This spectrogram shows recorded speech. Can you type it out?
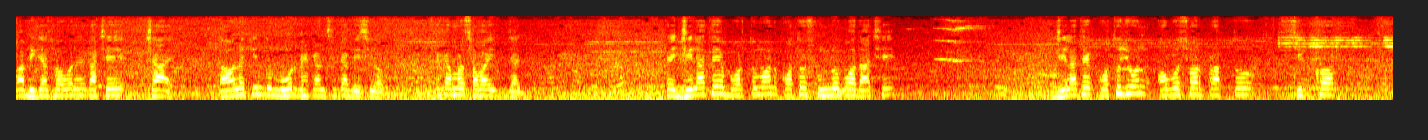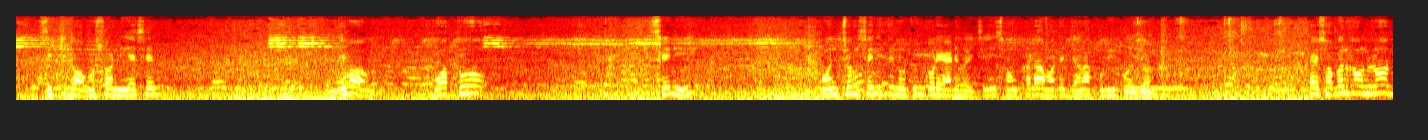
বা বিকাশ ভবনের কাছে চায় তাহলে কিন্তু মোর ভ্যাকান্সিটা বেশি হবে। এটা আমরা সবাই জানি। তাই জেলাতে বর্তমান কত শূন্যপদ আছে? জেলাতে কতজন অবসরপ্রাপ্ত শিক্ষক, শিক্ষিকা অবসর নিয়েছেন? এবং কত শ্রেণি, পঞ্চম শ্রেণীতে নতুন করে অ্যাড হয়েছে? এই সংখ্যাটা আমাদের জানা খুবই প্রয়োজন। তাই সকলকে অনুরোধ,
